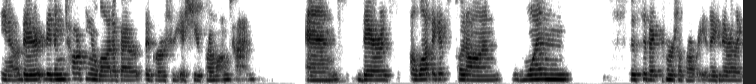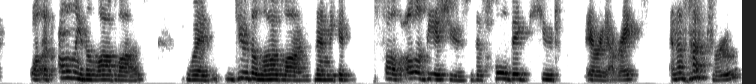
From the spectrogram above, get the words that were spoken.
you know, they're, they've been talking a lot about the grocery issue for a long time. And there's a lot that gets put on one specific commercial property. Like they're like, well, if only the Loblaws would do the Loblaws, then we could solve all of the issues with this whole big, huge area, right? And that's not true.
